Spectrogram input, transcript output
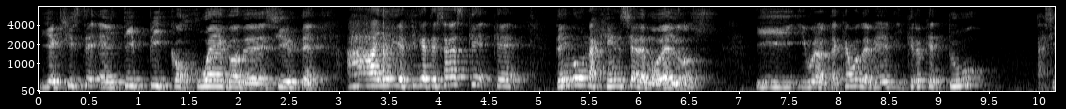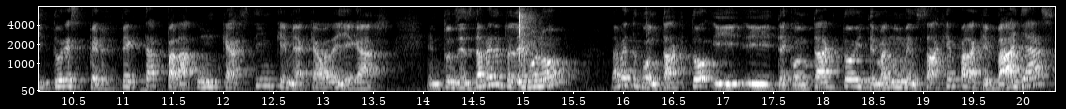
y existe el típico juego de decirte, ay, oye, fíjate, ¿sabes qué? Que tengo una agencia de modelos y, y bueno, te acabo de ver y creo que tú, así, tú eres perfecta para un casting que me acaba de llegar. Entonces, dame tu teléfono, dame tu contacto y, te contacto y te mando un mensaje para que vayas,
